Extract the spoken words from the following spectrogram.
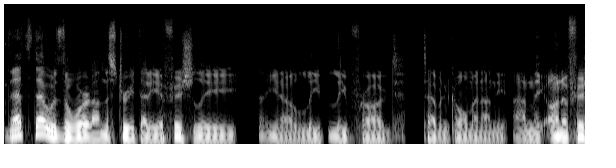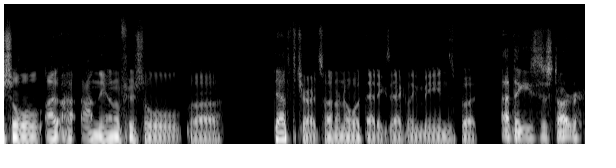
that's that was the word on the street that he officially, uh, you know, leap leapfrogged Tevin Coleman on the on the unofficial uh, on the unofficial uh, depth chart. So I don't know what that exactly means, but I think he's the starter.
